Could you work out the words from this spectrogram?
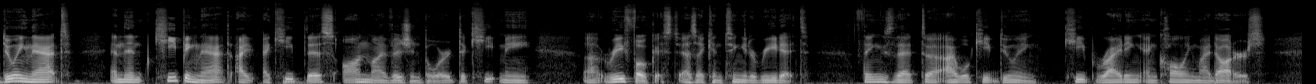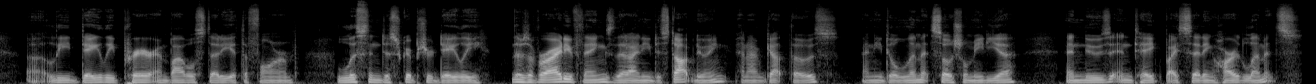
Doing that, and then keeping that, I, I keep this on my vision board to keep me uh, refocused as I continue to read it. Things that uh, I will keep doing, keep writing and calling my daughters, uh, lead daily prayer and Bible study at the farm listen to scripture daily. There's a variety of things that I need to stop doing, and I've got those. I need to limit social media and news intake by setting hard limits.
